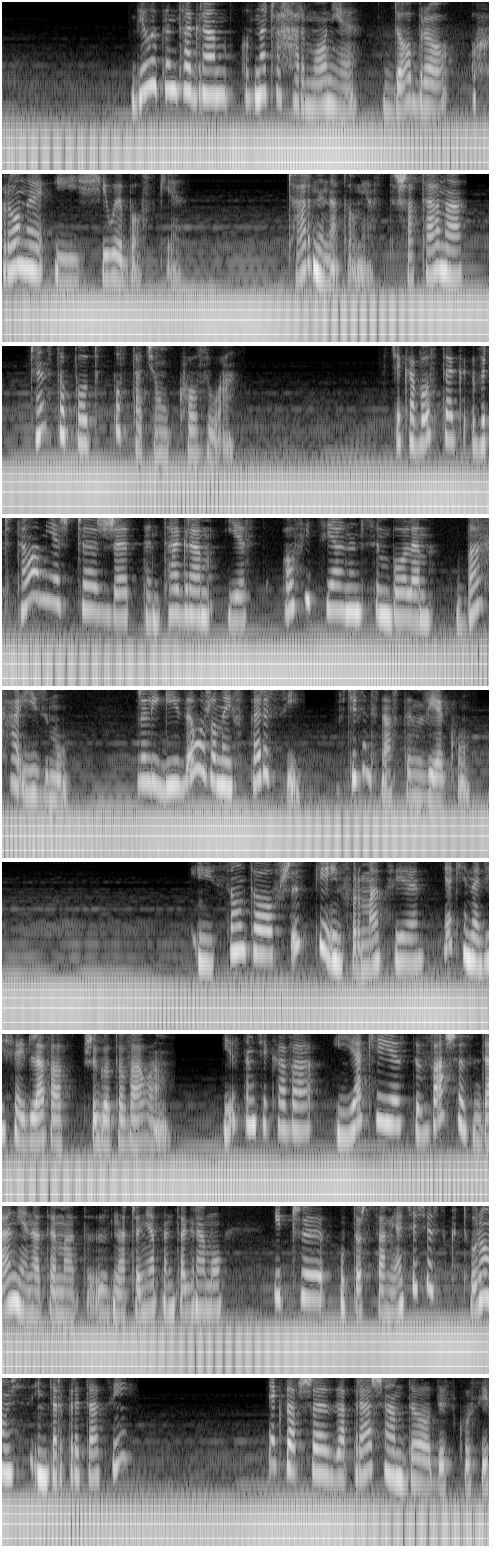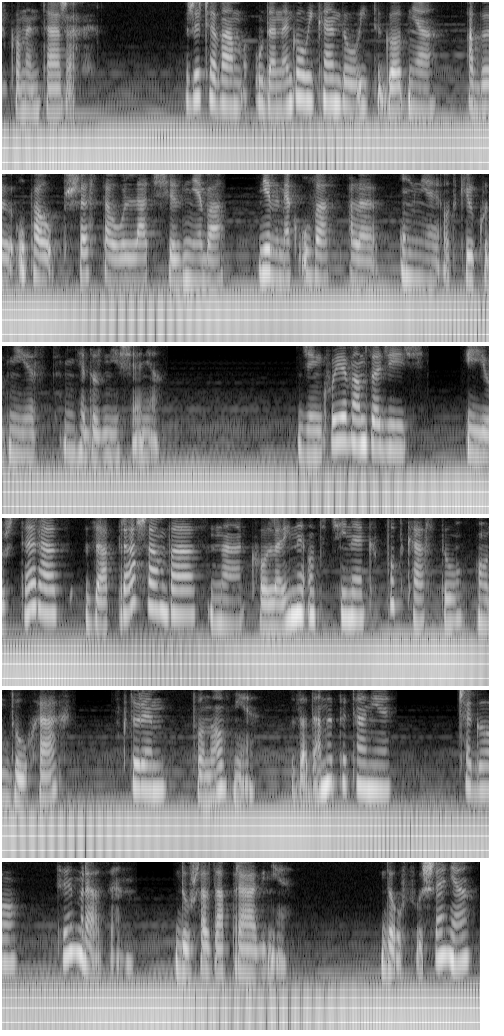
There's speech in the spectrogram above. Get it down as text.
Biały pentagram oznacza harmonię, dobro, ochronę i siły boskie. Czarny natomiast szatana, często pod postacią kozła. Z ciekawostek wyczytałam jeszcze, że pentagram jest oficjalnym symbolem bahaizmu, religii założonej w Persji w XIX wieku. I są to wszystkie informacje, jakie na dzisiaj dla Was przygotowałam. Jestem ciekawa, jakie jest Wasze zdanie na temat znaczenia pentagramu i czy utożsamiacie się z którąś z interpretacji? Jak zawsze zapraszam do dyskusji w komentarzach. Życzę Wam udanego weekendu i tygodnia, aby upał przestał lać się z nieba. Nie wiem jak u Was, ale u mnie od kilku dni jest nie do zniesienia. Dziękuję Wam za dziś i już teraz zapraszam Was na kolejny odcinek podcastu o duchach, w którym ponownie zadamy pytanie, czego tym razem dusza zapragnie. Do usłyszenia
